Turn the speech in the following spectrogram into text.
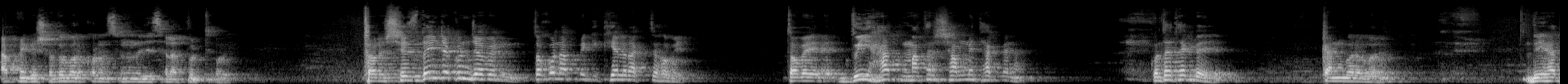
আপনাকে শতবার করণ সন্ন অনুযায়ী সালাদ পড়তে হবে। তাহলে শেষদাই যখন যাবেন, তখন আপনাকে খেয়াল রাখতে হবে। তবে দুই হাত মাথার সামনে থাকবে না। কোথায় থাকবে? কান বরাবর। দুই হাত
